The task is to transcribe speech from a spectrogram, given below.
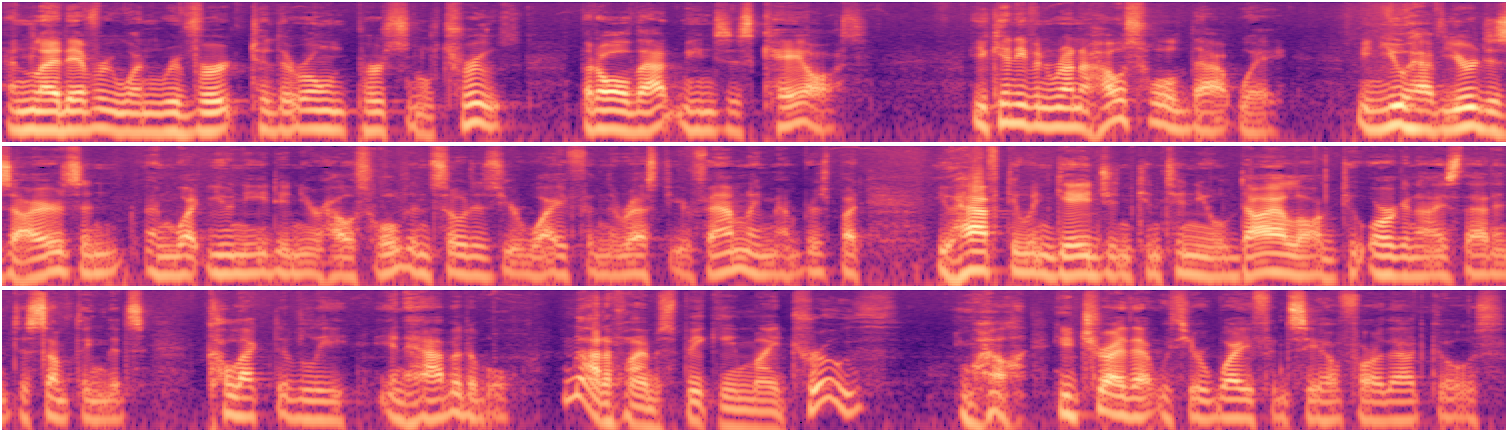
and let everyone revert to their own personal truth. But all that means is chaos. You can't even run a household that way. I mean, you have your desires and, and what you need in your household, and so does your wife and the rest of your family members, but you have to engage in continual dialogue to organize that into something that's collectively inhabitable. Not if I'm speaking my truth. Well, you try that with your wife and see how far that goes.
